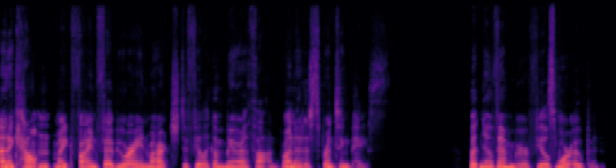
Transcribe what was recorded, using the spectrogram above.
An accountant might find February and March to feel like a marathon run at a sprinting pace. But November feels more open.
